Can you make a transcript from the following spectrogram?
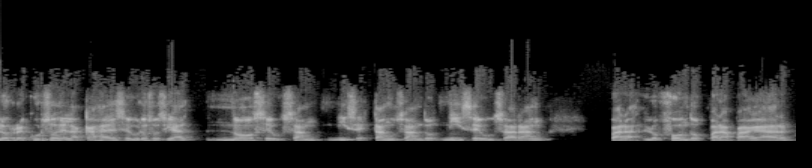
Los recursos de la Caja de Seguro Social no se usan, ni se están usando, ni se usarán para los fondos para pagar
